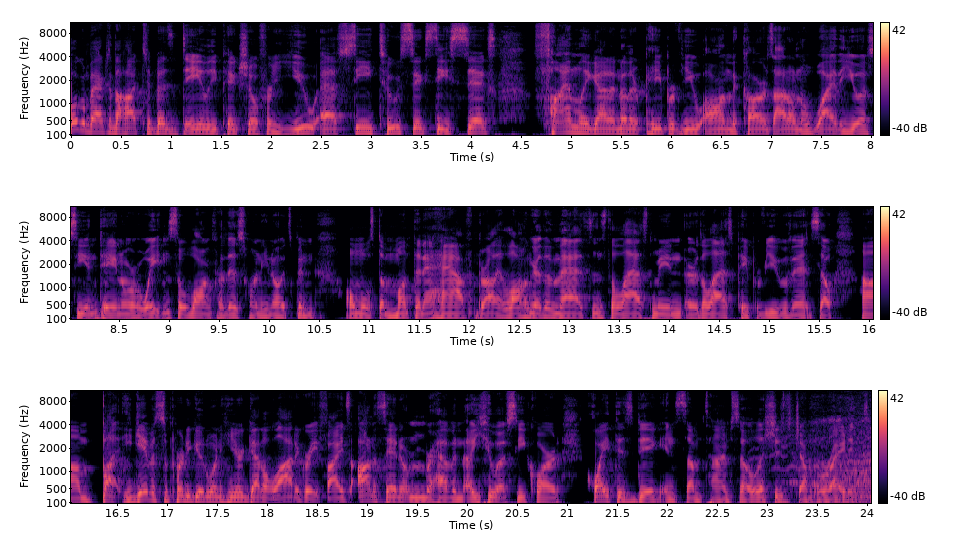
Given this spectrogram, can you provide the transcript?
Welcome back to the Hot Tip Bets Daily Pick Show for UFC 266. Finally got another pay per view on the cards. I don't know why the UFC and Dana were waiting so long for this one. You know, it's been almost a month and a half, probably longer than that since the last main or the last pay per view event. So, um, but he gave us a pretty good one here. Got a lot of great fights. Honestly, I don't remember having a UFC card quite this big in some time. So let's just jump right into it.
